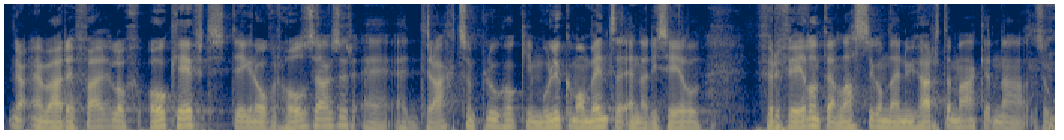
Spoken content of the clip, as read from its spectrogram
Ja, en waar Refailov ook heeft tegenover Holzhauser, hij, hij draagt zijn ploeg ook in moeilijke momenten en dat is heel vervelend en lastig om dat nu hard te maken na zo'n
